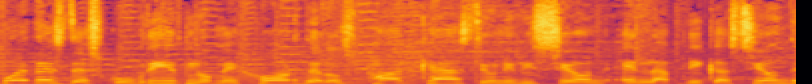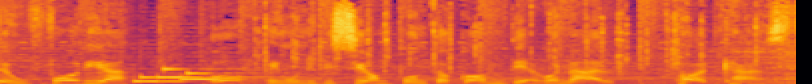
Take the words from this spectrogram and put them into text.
Puedes descubrir lo mejor de los podcasts de Univision en la aplicación de Euforia o en univision.com diagonal podcasts.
